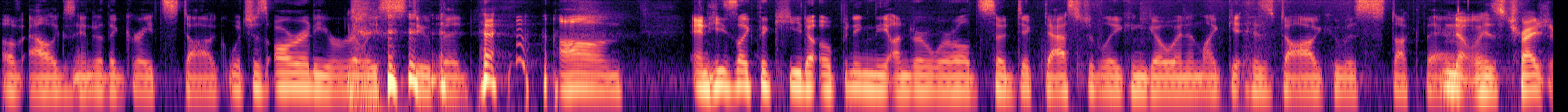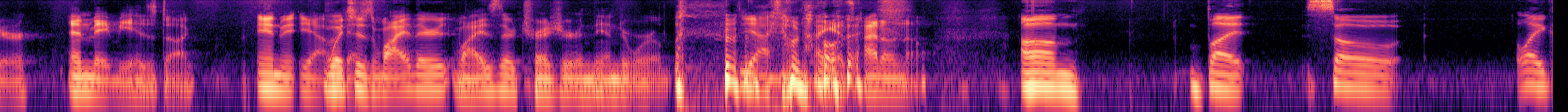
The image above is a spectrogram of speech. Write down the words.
of Alexander the Great's dog, which is already really stupid. um and he's like the key to opening the underworld so Dick Dastardly can go in and like get his dog who is stuck there. No, his treasure and maybe his dog. And yeah, Which okay. is why there why is there treasure in the underworld? yeah, I don't know. I guess I don't know. Um, but so like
